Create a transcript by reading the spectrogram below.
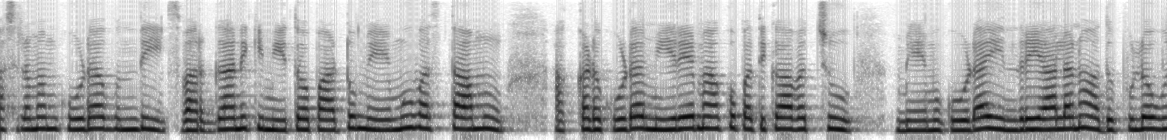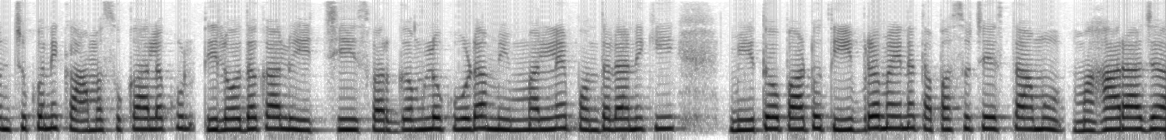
ఆశ్రమం కూడా ఉంది. స్వర్గానికి మీతో పాటు మేము వస్తాము. అక్కడ కూడా మీరే మాకు పతి కావచ్చు. మేము కూడా ఇంద్రియాలను అదుపులో ఉంచుకొని కామసుఖాలకు తిలోదకాలు ఇచ్చి స్వర్గంలో కూడా మిమ్మల్నే పొందడానికి మీతో పాటు తీవ్రమైన తపస్సు చేస్తాము. మహారాజా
